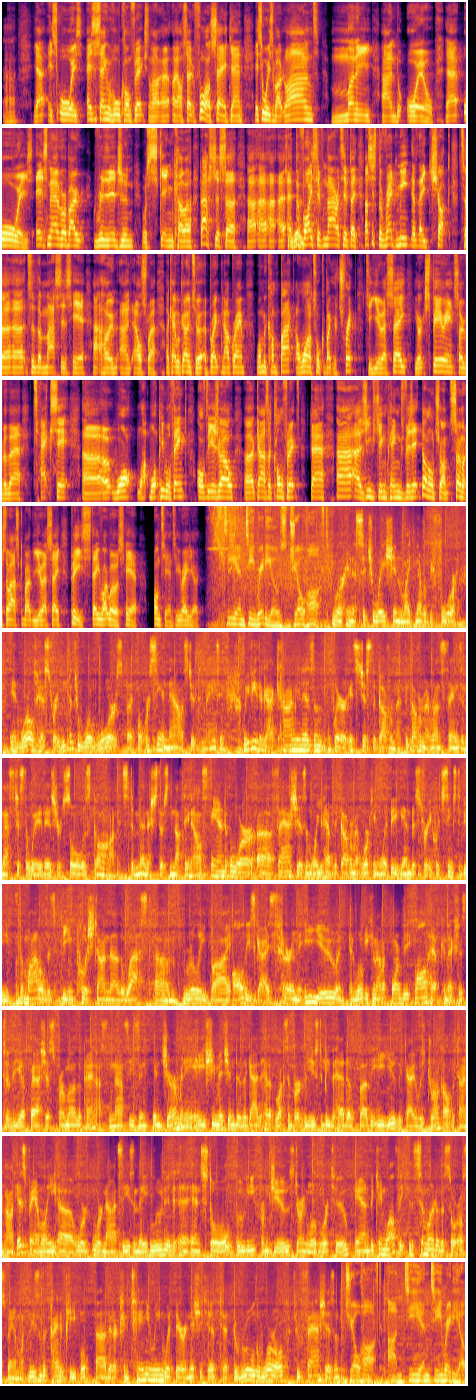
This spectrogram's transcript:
Uh-huh. Yeah, it's always it's the same with all conflicts, and I, I, I've said it before. I'll say it again. It's always about land, money and oil. Yeah, always. It's never about religion or skin color. That's just a a, a, a, a divisive narrative. They, that's just the red meat that they chuck to uh, to the masses here at home and elsewhere. Okay, we're going to a break now, Graham. When we come back, I want to talk about your trip to USA, your experience over there, Texit, uh, what, what what people think of the Israel uh, Gaza conflict there, uh, Xi Jinping's visit, Donald Trump. So much to ask about the USA. Please stay right with us here on TNT Radio. TNT Radio's Joe Hoft. We're in a situation like never before in world history. We've been through world wars, but what we're seeing now is just amazing. We've either got communism where it's just the government. The government runs things and that's just the way it is. Your soul is gone. It's diminished. There's nothing else. And or uh, fascism where you have the government working with big industry, which seems to be the model that's being pushed on uh, the West um, really by all these guys that are in the EU and, and World Economic Forum, they all have connections to the uh, fascists from uh, the past, the Nazis in, in Germany. He, she mentioned the guy, the head of Luxembourg, who used to be the head of uh, the EU, the guy who was drunk all the time, how his family uh, were, were Nazis and they looted uh, and stole booty from Jews during World War II and became wealthy. It's similar to the Soros family. These are the kind of people uh, that are continuing with their initiative to, to rule the world through fascism. Joe Hoft on TNT Radio.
